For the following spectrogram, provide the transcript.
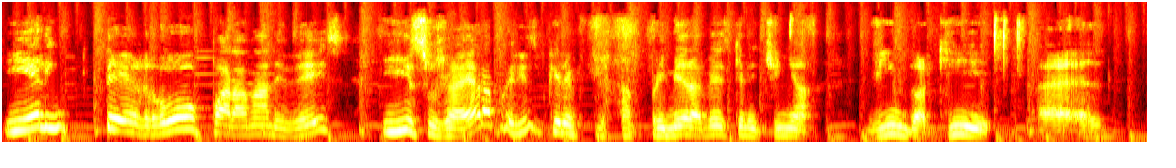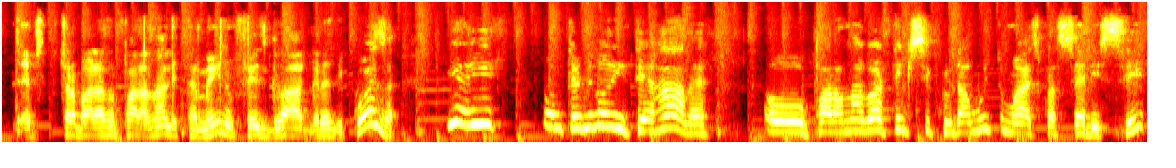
E ele enterrou o Paraná de vez, e isso já era previsto, porque ele, a primeira vez que ele tinha vindo aqui é, é, trabalhar no Paraná, ele também não fez grande coisa. E aí, bom, terminou de enterrar, né? O Paraná agora tem que se cuidar muito mais com a Série C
